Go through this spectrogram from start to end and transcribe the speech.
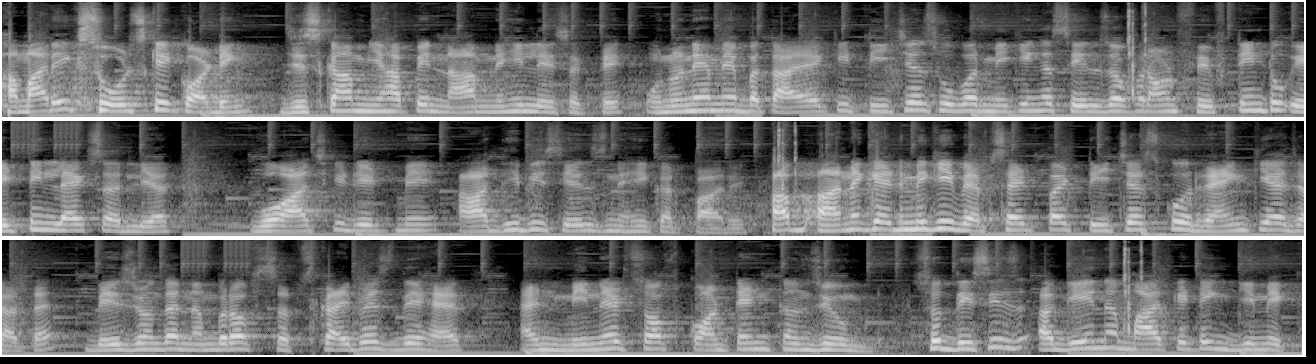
हमारे एक सोर्स के अकॉर्डिंग जिसका हम यहाँ पे नाम नहीं ले सकते उन्होंने हमें बताया कि teachers over making a sales of around 15 to 18 lakhs earlier वो आज की डेट में आधी भी सेल्स नहीं कर पा रहे। अब अन अकेडमी की वेबसाइट पर टीचर्स को रैंक किया जाता है based on the number of subscribers they have and minutes of content consumed so this is again a marketing gimmick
